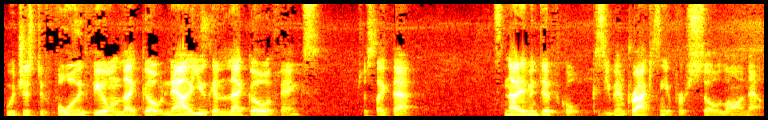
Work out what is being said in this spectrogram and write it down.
which is to fully feel and let go. Now you can let go of things just like that. It's not even difficult because you've been practicing it for so long now.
